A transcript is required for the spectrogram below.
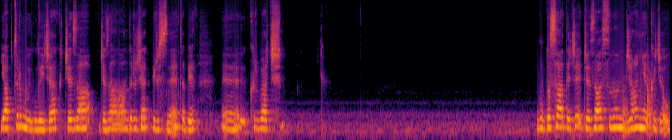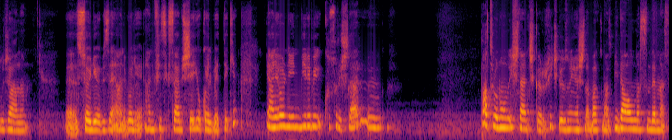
yaptırım uygulayacak, ceza cezalandıracak birisine tabii e, kırbaç burada sadece cezasının can yakıcı olacağını e, söylüyor bize. Yani böyle hani fiziksel bir şey yok elbette ki. Yani örneğin biri bir kusur işler, e, patron onu işten çıkarır. Hiç gözünün yaşına bakmaz. Bir daha olmasın demez.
